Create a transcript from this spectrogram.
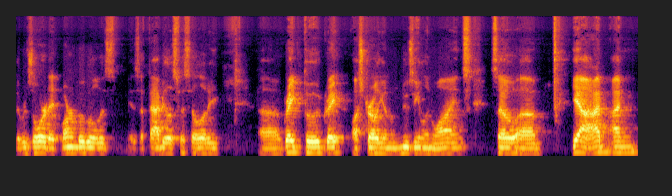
the resort at Barnbougle is is a fabulous facility. Uh, great food, great Australian, New Zealand wines. So um, yeah, I'm, I'm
